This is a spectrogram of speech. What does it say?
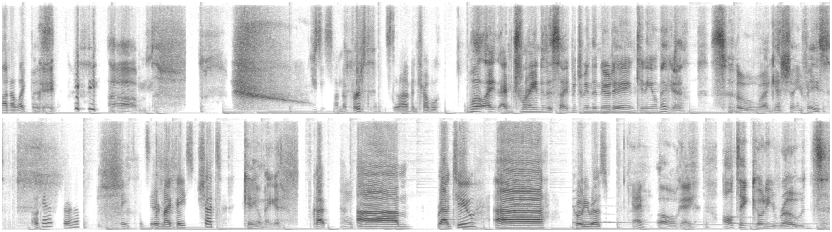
And I like this. Okay. um. Jesus, I'm the first one, still having trouble. Well, I, I'm trying to decide between the New Day and Kenny Omega. So I guess shut your face, Okay, fair enough. Face considered my face shut. Kenny Omega. Okay. Um, round two. Uh, Cody Rose. okay Oh, okay. I'll take Cody Rhodes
